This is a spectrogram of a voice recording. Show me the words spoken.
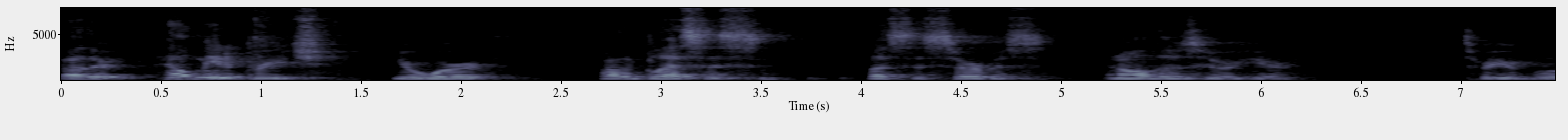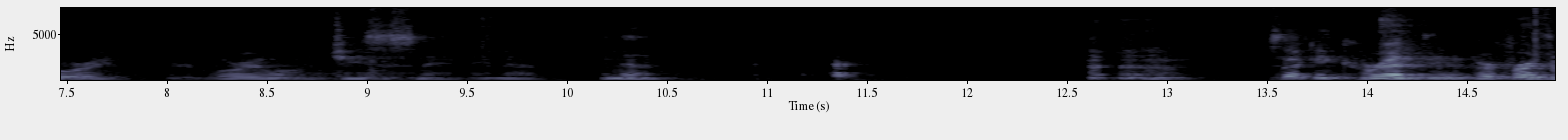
Father, help me to preach your word. Father, bless this, bless this service and all those who are here. It's for your glory, for your glory alone. In Jesus' name, amen. Amen. Second Corinthians, or First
